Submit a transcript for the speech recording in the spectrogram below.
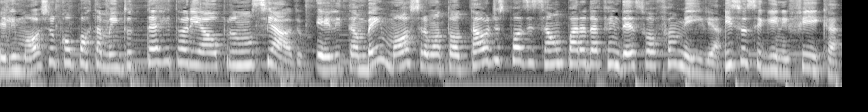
Ele mostra um comportamento territorial pronunciado. Ele também mostra uma total disposição para defender sua família. Isso significa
